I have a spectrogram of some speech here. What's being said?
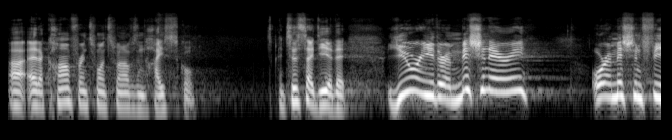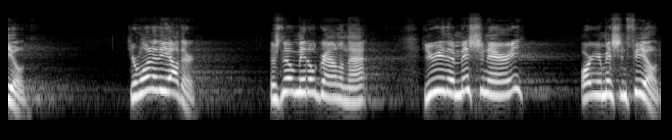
uh, at a conference once when I was in high school. It's this idea that you are either a missionary or a mission field. You're one or the other. There's no middle ground on that. You're either a missionary or your mission field.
